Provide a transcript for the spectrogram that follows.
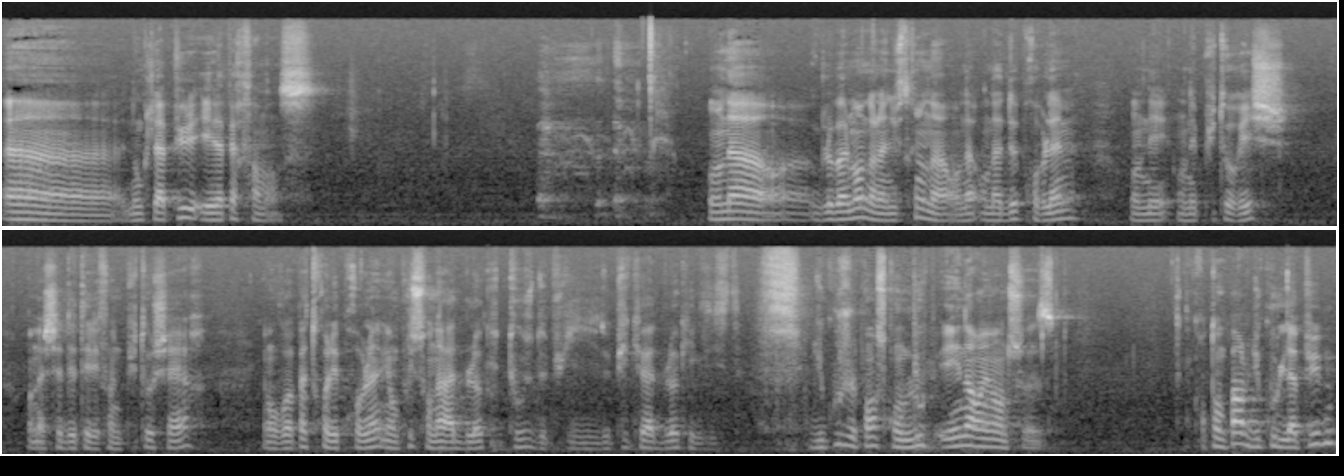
donc la pub et la performance euh, globalement, dans l'industrie, on a, deux problèmes. On est, plutôt riche, on achète des téléphones plutôt chers, et on ne voit pas trop les problèmes. Et en plus, on a AdBlock tous depuis, que AdBlock existe. Du coup, je pense qu'on loupe énormément de choses. Quand on parle du coût de la pub,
